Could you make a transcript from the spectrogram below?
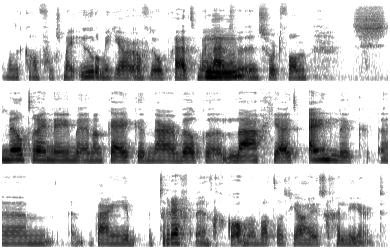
want ik kan volgens mij uren met jou over doorpraten, maar Mhm. laten we een soort van sneltrein nemen en dan kijken naar welke laag je uiteindelijk, ehm waarin je terecht bent gekomen, wat dat jou heeft geleerd.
